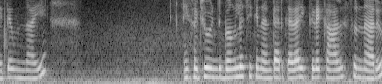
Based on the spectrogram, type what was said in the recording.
అయితే ఉన్నాయి. ఇక్కడ చూడండి బొంగుల చికెన్ అంటారు కదా ఇక్కడే కాలుస్తున్నారు.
